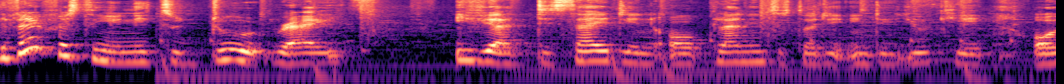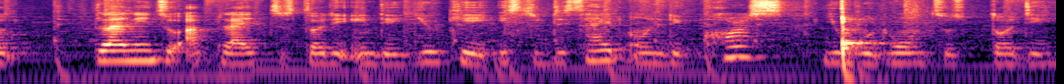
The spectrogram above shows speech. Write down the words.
The very first thing you need to do, right, if you are deciding or planning to study in the UK or planning to apply to study in the UK is to decide on the course you would want to study.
